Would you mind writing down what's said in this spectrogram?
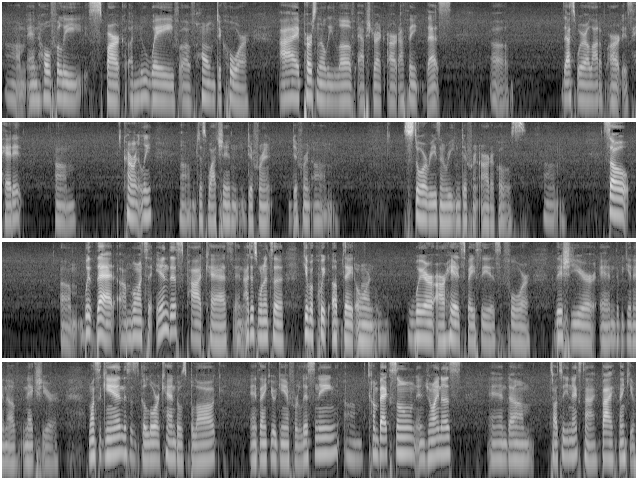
Um, and hopefully spark a new wave of home decor I personally love abstract art. I think that's uh, that's where a lot of art is headed um, currently. Um, just watching different different um, stories and reading different articles. Um, so, um, with that, I'm going to end this podcast, and I just wanted to give a quick update on where our headspace is for this year and the beginning of next year. Once again, this is Galore Candles blog, and thank you again for listening. Um, come back soon and join us, and um, talk to you next time. Bye. Thank you.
